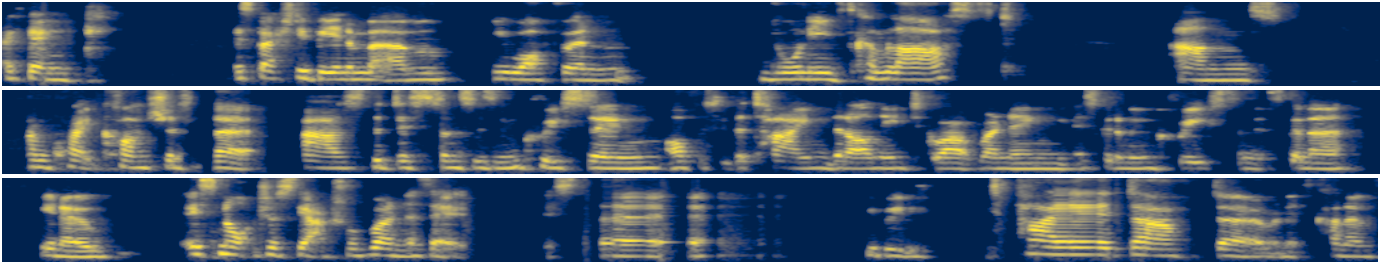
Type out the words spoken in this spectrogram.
I think especially being a mum, you often your needs come last and I'm quite conscious that as the distance is increasing, obviously the time that I'll need to go out running is going to increase and it's going to, you know, it's not just the actual run, is it? It's the you're really tired after and it's kind of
